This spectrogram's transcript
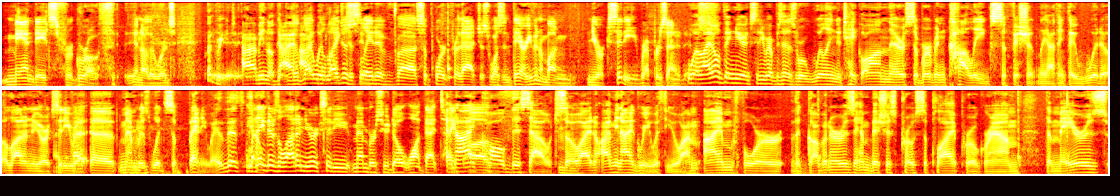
mandates for growth. In other words, agreed. I mean, look, the, I, the, I would the like legislative uh, support for that just wasn't there, even among New York City representatives. Well, I don't think New York City representatives were willing to take on their suburban colleagues sufficiently. I think they would. A lot of New York City I, uh, members mm-hmm. would. Sub- anyway, this, I know. think there's a lot of New York City members who don't want that type. Of And I of, called this out, mm-hmm. so I don't. I mean, I agree with you. I'm I'm for the governor's ambitious pro supply program, the mayor's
